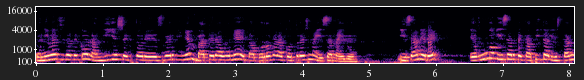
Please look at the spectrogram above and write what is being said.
unibertsitateko langile sektore ezberdinen bateragune eta borrokarako tresna izan nahi du. Izan ere, egungo gizarte kapitalistan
